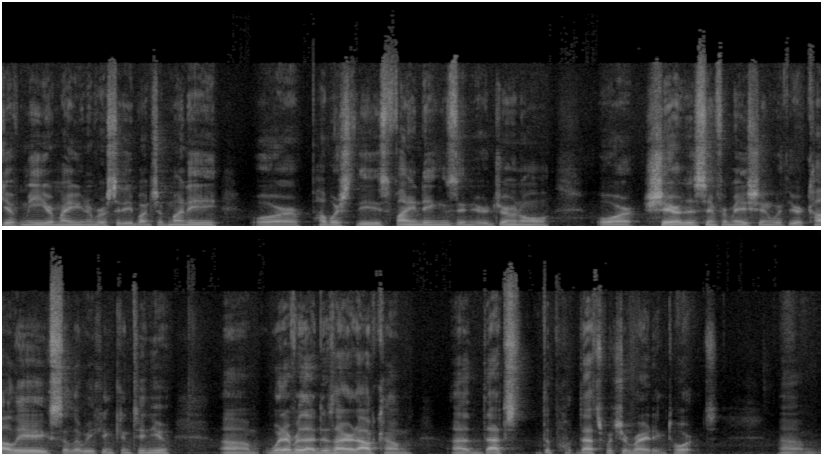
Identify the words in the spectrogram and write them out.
give me or my university a bunch of money, or publish these findings in your journal, or share this information with your colleagues so that we can continue, um, whatever that desired outcome, uh, that's the that's what you're writing towards. Um,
